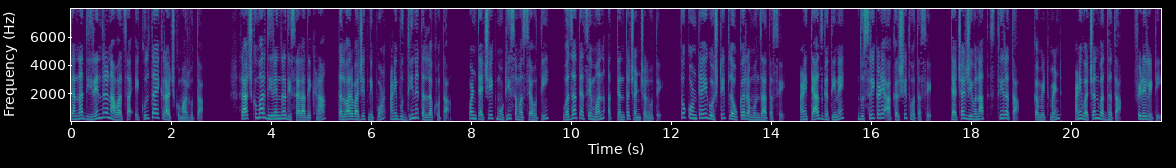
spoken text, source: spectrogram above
त्यांना धीरेंद्र नावाचा एकुलता एक राजकुमार होता. राजकुमार धीरेंद्र दिसायला देखणा तलवारबाजीत निपुण आणि बुद्धीने तल्लक होता. पण त्याची एक मोठी समस्या होती वजा त्याचे मन अत्यंत चंचल होते. तो कोणत्याही गोष्टीत लवकर रमून जात असे आणि त्याच गतीने दुसरीकडे आकर्षित होत असे. त्याच्या जीवनात स्थिरता कमिटमेंट आणि वचनबद्धता फिडेलिटी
